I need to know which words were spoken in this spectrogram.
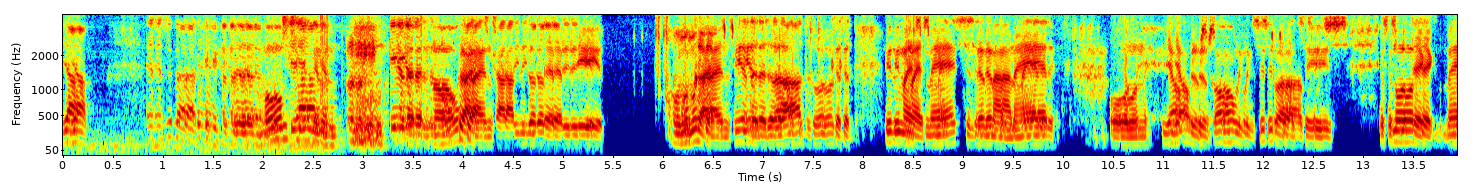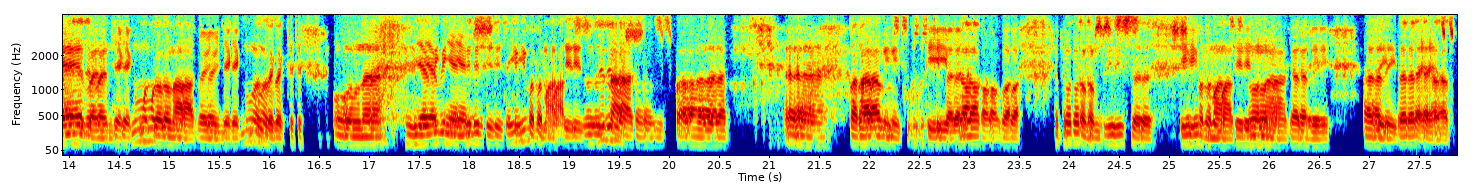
Jā. Es gribētu teikt, ka mums jāņem pieredze no Ukrainas, kā viņi dotie ir. Un Ukrainas pieredze rāda to, ka pirmais mērķis ir vienmēr mēri. Un jau pirms konflikta situācijas, kas notiek, mēri vai tiek nogalināti, vai viņi tiek nozagti. Un, eh, ja viņiem ir šīs informācijas un zināšanas par, eh, par armijas kustību protams, visa šī informācija nonāk arī, arī pretējās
